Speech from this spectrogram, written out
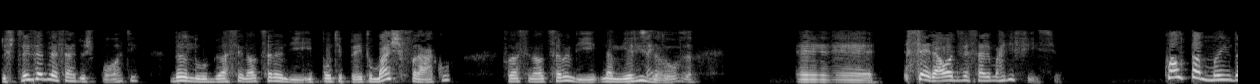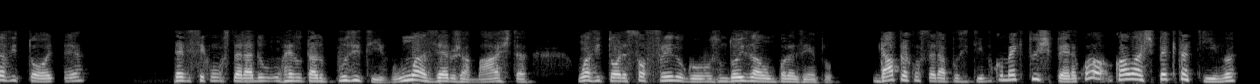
Dos três adversários do esporte, Danúbio, Arsenal de Sarandi e Ponte Preta, o mais fraco foi o Arsenal de Sarandi, na minha visão. Sem dúvida. É, será o adversário mais difícil. Qual o tamanho da vitória deve ser considerado um resultado positivo? 1 a 0 já basta? Uma vitória sofrendo gols, um 2 a 1 por exemplo, dá para considerar positivo? Como é que tu espera? Qual, qual a expectativa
